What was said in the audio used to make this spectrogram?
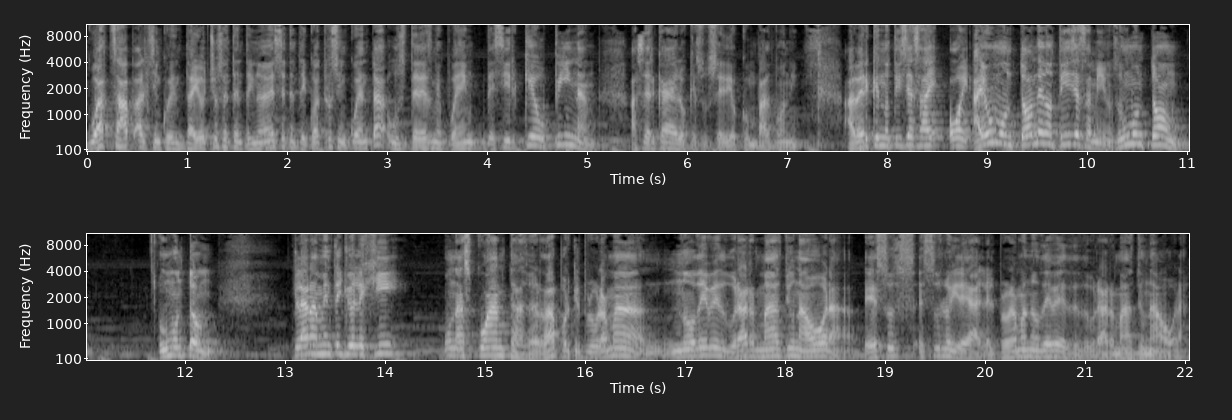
WhatsApp al 5879-7450, ustedes me pueden decir qué opinan acerca de lo que sucedió con Bad Bunny. A ver qué noticias hay hoy. Hay un montón de noticias, amigos, un montón, un montón. Claramente yo elegí unas cuantas, ¿verdad? Porque el programa no debe durar más de una hora. Eso es, eso es lo ideal. El programa no debe de durar más de una hora.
